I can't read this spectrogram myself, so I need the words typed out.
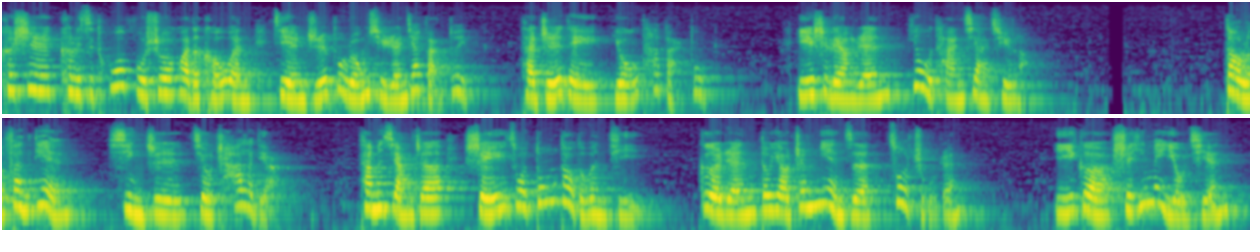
可是克里斯托弗说话的口吻简直不容许人家反对，他只得由他摆布。于是两人又谈下去了。到了饭店，兴致就差了点儿。他们想着谁做东道的问题，个人都要争面子做主人。一个是因为有钱，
